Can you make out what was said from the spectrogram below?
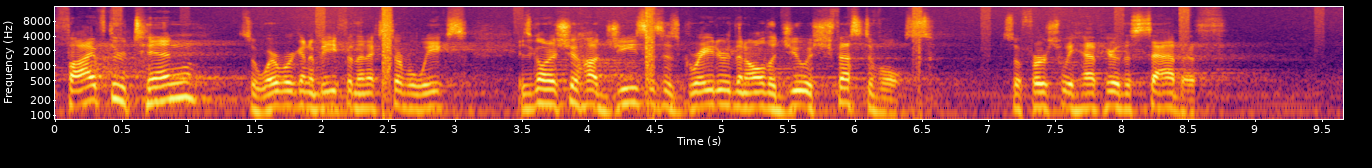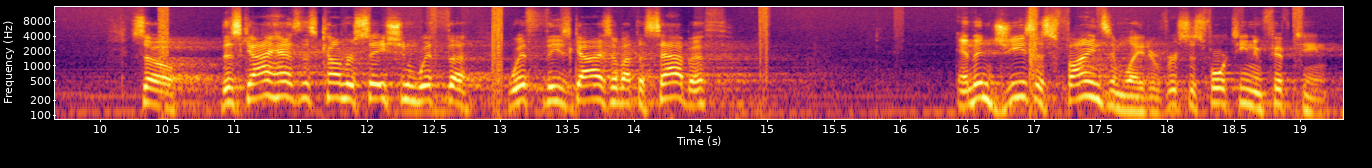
5 through 10, so where we're going to be for the next several weeks, is going to show how Jesus is greater than all the Jewish festivals. So, first we have here the Sabbath. So, this guy has this conversation with, the, with these guys about the Sabbath, and then Jesus finds him later, verses 14 and 15.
